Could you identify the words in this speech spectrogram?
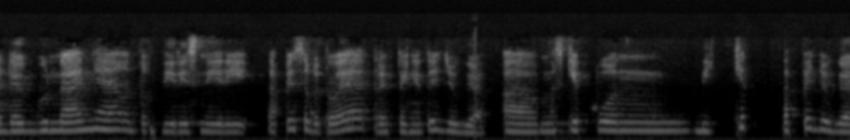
ada gunanya untuk diri sendiri tapi sebetulnya thrifting itu juga uh, meskipun dikit tapi juga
